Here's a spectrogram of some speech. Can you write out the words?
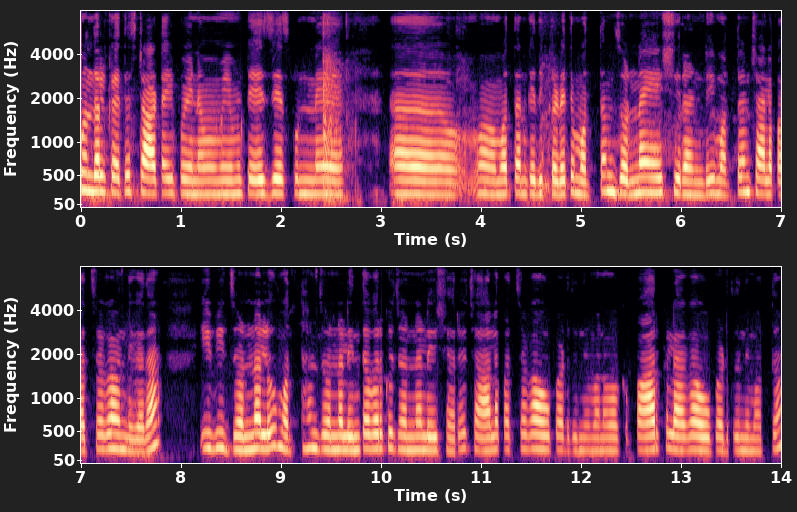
ముందరికి అయితే స్టార్ట్ అయిపోయినాము. మేము టేస్ట్ చేసుకునే మొత్తానికి ఇక్కడైతే మొత్తం జొన్న వేసిరండి. మొత్తం చాలా పచ్చగా ఉంది కదా. ఇవి జొన్నలు మొత్తం జొన్నలు ఇంతవరకు జొన్నలు వేసారు చాలా పచ్చగా అవుపడుతుంది. మనం ఒక పార్క్ లాగా అవుపడుతుంది మొత్తం.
